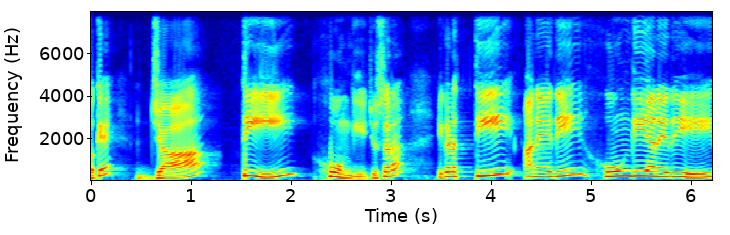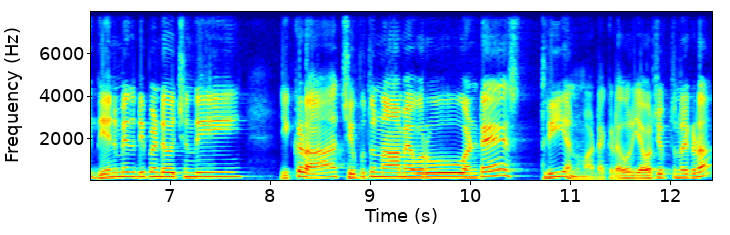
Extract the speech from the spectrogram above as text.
ఓకే? జా తీ హోంగి. చూసారా? ఇక్కడ తీ అనేది హోంగి అనేది దేని మీద డిపెండ్ వచ్చింది? ఇక్కడ చెబుతున్న ఆమె ఎవరు అంటే స్త్రీ అన్నమాట. ఇక్కడ ఎవరు ఎవరు చెప్తున్నారు ఇక్కడ?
